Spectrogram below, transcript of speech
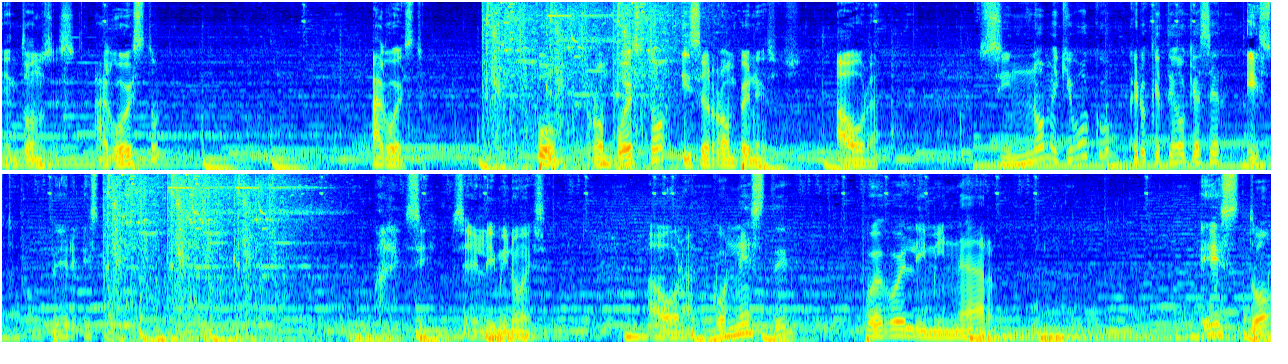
Entonces, hago esto. Hago esto. Pum, rompo esto y se rompen esos. Ahora, si no me equivoco, creo que tengo que hacer esto. Romper esto. Vale, sí, se eliminó ese. Ahora, con este puedo eliminar esto,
